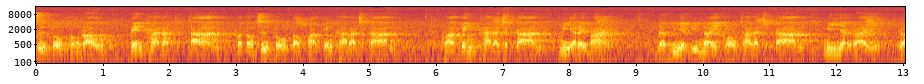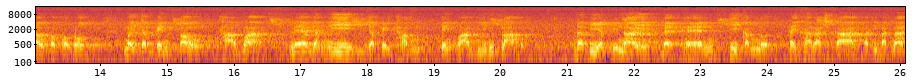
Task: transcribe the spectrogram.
ซื่อตรงของเราเป็นข้าราชการ ก็ต้องซื่อตรงต่อความเป็นข้าราชการ ความเป็นข้าราชการมีอะไรบ้าง ระเบียบวินัยของข้าราชการมีอย่างไร เราก็เคารพไม่จำเป็นต้องถามว่า แล้วอย่างนี้จะเป็นธรรมเป็นความดีหรือเปล่า ระเบียบวินัยแบบแผนที่กำหนดให้ข้าราชการปฏิบัตินั้น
